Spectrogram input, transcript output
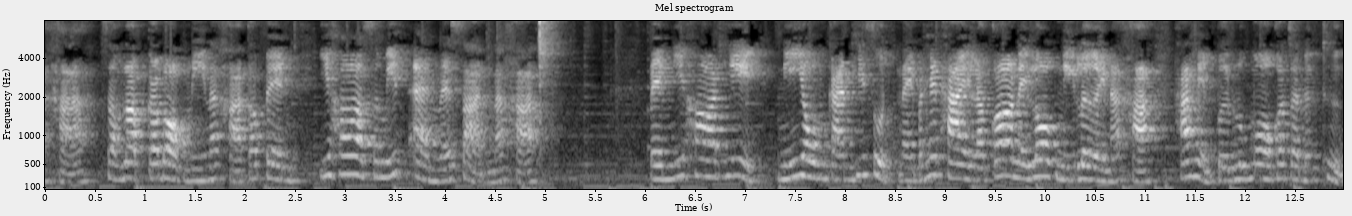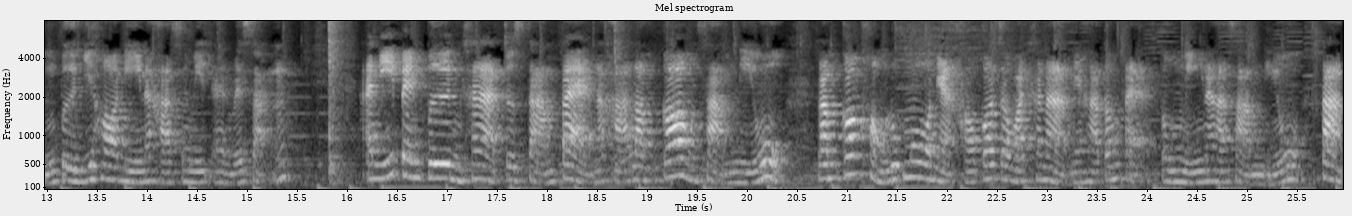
นะคะสำหรับกระบอกนี้นะคะก็เป็นยี่ห้อ Smith Wesson นะคะ เป็นยี่ห้อที่นิยมกันที่สุดในประเทศไทยแล้วก็ในโลกนี้เลยนะคะ ถ้าเห็นปืนลูกโม่ก็จะนึกถึงปืนยี่ห้อนี้นะคะ Smith Wesson อันนี้เป็นปืนขนาดจุด38นะคะลำกล้อง 3 นิ้วลำกล้องของลูกโม่เนี่ยเขาก็จะวัดขนาดเนี่ยค่ะตั้งแต่ตรงนี้นะคะ 3 นิ้ว ต่าง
